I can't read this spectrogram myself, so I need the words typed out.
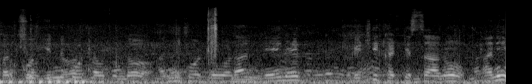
ఖర్చు ఎన్ని కోట్లు అవుతుందో అన్ని కోట్లు కూడా నేనే పెట్టి కట్టిస్తాను అని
